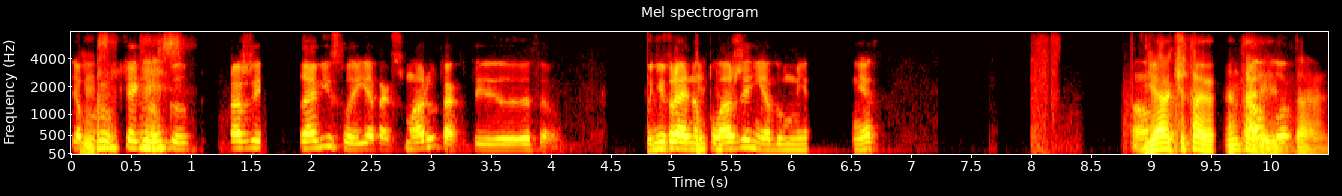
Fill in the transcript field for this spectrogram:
Я есть. просто у тебя немножко зависло, и я так смотрю, так ты это, в нейтральном положении, я думаю, меня нет. Я читаю комментарии, да.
